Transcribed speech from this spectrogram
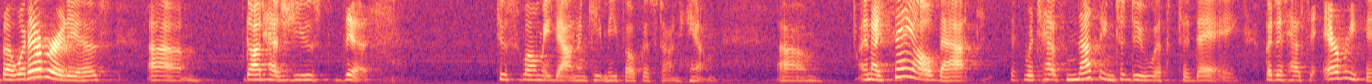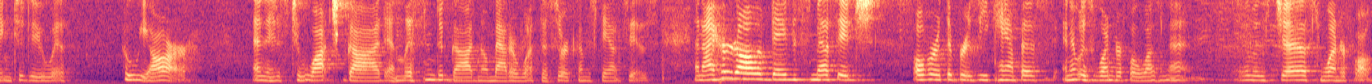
But whatever it is, um, God has used this to slow me down and keep me focused on Him. Um, and I say all that, which has nothing to do with today, but it has everything to do with who we are. And it is to watch God and listen to God no matter what the circumstance is. And I heard all of Dave's message over at the Brazee campus, and it was wonderful, wasn't it? It was just wonderful.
